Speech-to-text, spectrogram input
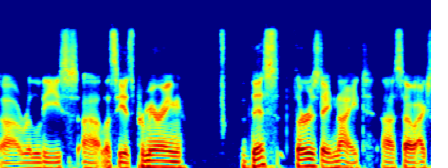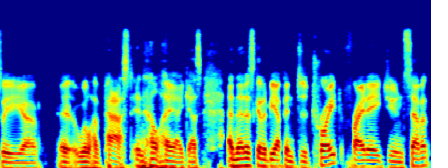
uh, release. Uh, let's see, it's premiering this Thursday night. Uh, so actually, uh, it will have passed in LA, I guess. And then it's going to be up in Detroit Friday, June 7th.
